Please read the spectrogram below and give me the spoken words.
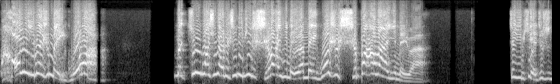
毫无疑问是美国嘛。那中国现在的 GDP 是十万亿美元，美国是十八万亿美元。这一撇就是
